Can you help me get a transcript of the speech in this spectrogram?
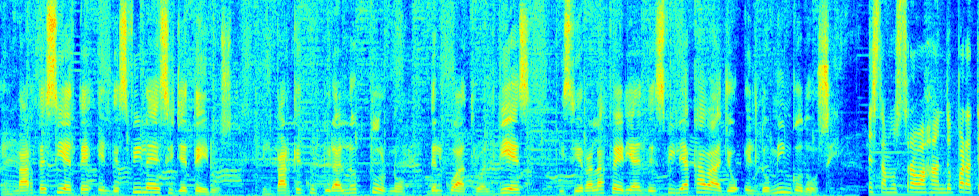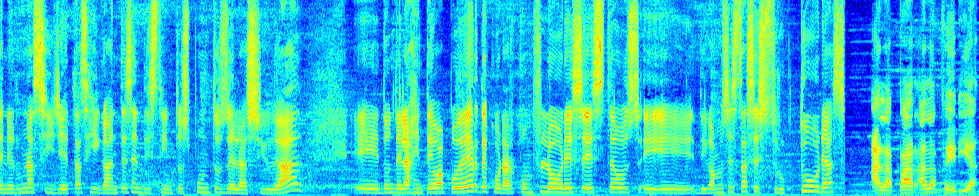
el martes 7 el desfile de silleteros, el Parque Cultural Nocturno del 4 al 10 y cierra la feria el desfile a caballo el domingo 12. Estamos trabajando para tener unas silletas gigantes en distintos puntos de la ciudad, eh, donde la gente va a poder decorar con flores estos, eh, eh, digamos, estas estructuras. A la par a la feria,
